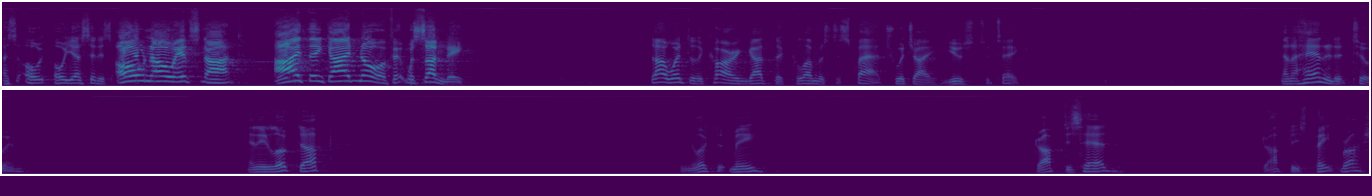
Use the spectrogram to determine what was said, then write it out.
I said, Oh, oh yes, it is. Oh, no, it's not. I think I'd know if it was Sunday. So I went to the car and got the Columbus Dispatch, which I used to take. And I handed it to him. And he looked up and he looked at me, dropped his head, dropped his paintbrush,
